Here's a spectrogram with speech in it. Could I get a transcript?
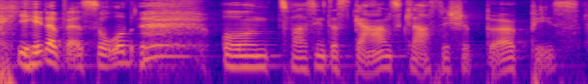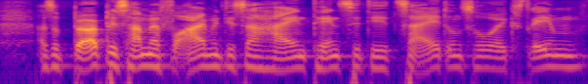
jeder Person. Und zwar sind das ganz klassische Burpees. Also Burpees haben ja vor allem in dieser High-Intensity-Zeit und so extrem,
